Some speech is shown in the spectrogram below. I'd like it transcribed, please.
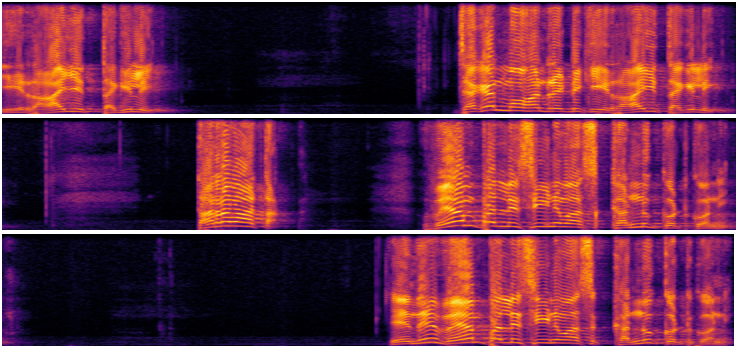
ఈ రాయి తగిలి. జగన్మోహన్ రెడ్డికి రాయి తగిలి. తర్వాత వేంపల్లి శ్రీనివాస్ కన్ను కొట్టుకొని. ఏంది? వేంపల్లి శ్రీనివాస్ కన్ను కొట్టుకొని.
